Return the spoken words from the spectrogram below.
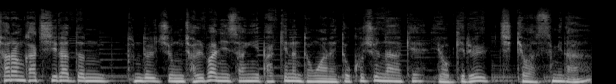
저랑 같이 일하던 분들 중 절반 이상이 바뀌는 동안에도 꾸준하게 여기를 지켜왔습니다.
